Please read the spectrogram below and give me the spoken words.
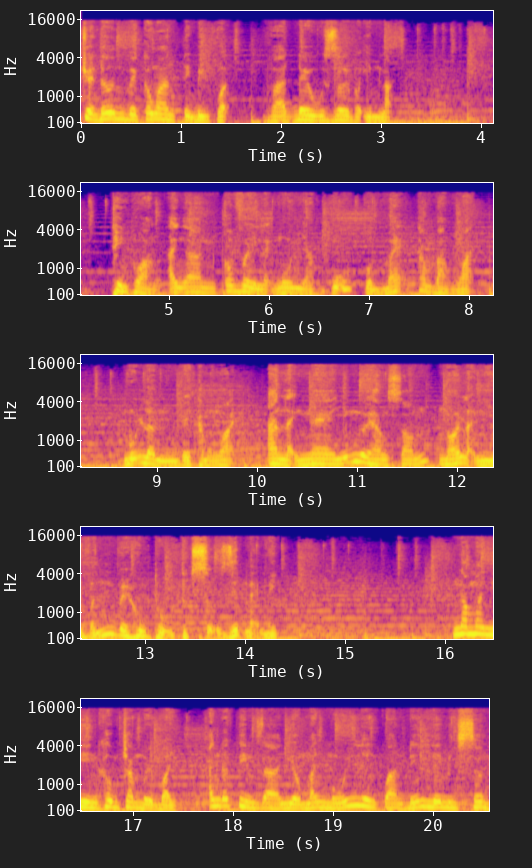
Chuyển đơn về công an tỉnh Bình Thuận và đều rơi vào im lặng. Thỉnh thoảng anh An có về lại ngôi nhà cũ của mẹ thăm bà ngoại. Mỗi lần về thăm ngoại, An lại nghe những người hàng xóm nói lại nghi vấn về hung thủ thực sự giết mẹ mình. Năm 2017, anh đã tìm ra nhiều manh mối liên quan đến Lê Minh Sơn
